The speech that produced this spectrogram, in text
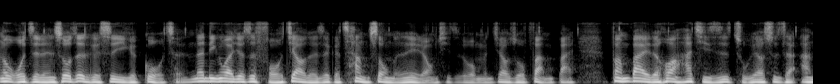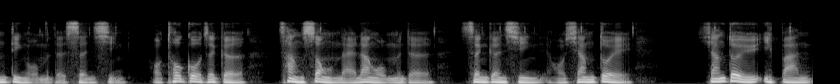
那我只能说这个是一个过程。那另外就是佛教的这个唱诵的内容，其实我们叫做梵拜。梵拜的话，它其实主要是在安定我们的身心。哦，透过这个唱诵来让我们的身跟心，然后相对相对于一般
